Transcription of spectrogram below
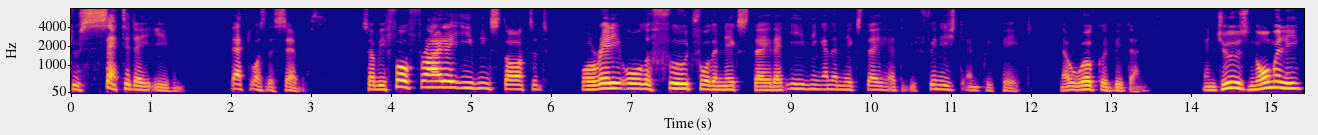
to Saturday evening. That was the Sabbath. So before Friday evening started, Already all the food for the next day, that evening and the next day, had to be finished and prepared. No work could be done. And Jews normally,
